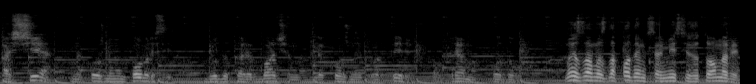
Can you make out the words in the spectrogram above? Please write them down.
А ще на кожному поверсі буде передбачена для кожної квартири окрема кладова. Ми з вами знаходимося в місті Житомирі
